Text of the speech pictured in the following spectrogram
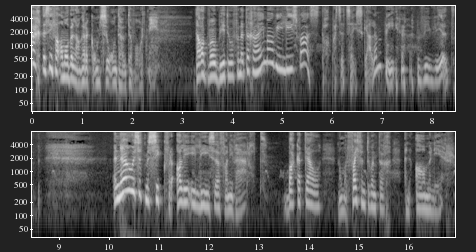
Ag, dis nie vir almal belangrik om so onthou te word nie. Dalk wou Beethoven dit 'n geheim hou wie Elise was. Dalk was dit sy skelmpie. wie weet. En nou is dit musiek vir al die Elise van die wêreld. Bakatel nommer 25 in A meneer.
